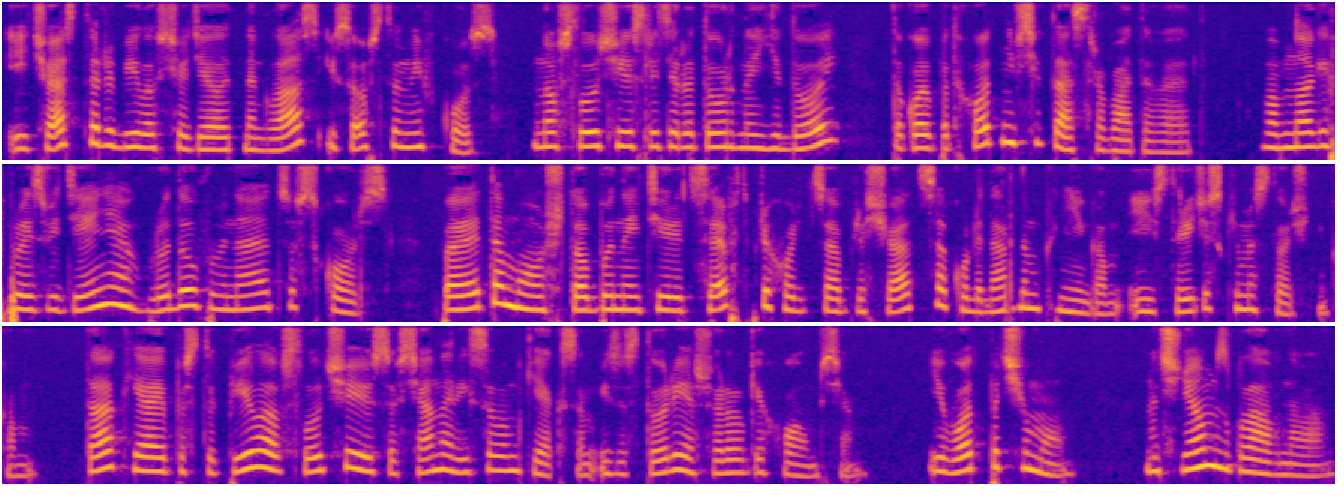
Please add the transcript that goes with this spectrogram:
и часто любила все делать на глаз и собственный вкус. Но в случае с литературной едой такой подход не всегда срабатывает. Во многих произведениях блюда упоминаются вскользь, поэтому, чтобы найти рецепт, приходится обращаться к кулинарным книгам и историческим источникам. Так я и поступила в случае с овсяно-рисовым кексом из истории о Шерлоке Холмсе. И вот почему. Начнем с главного.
